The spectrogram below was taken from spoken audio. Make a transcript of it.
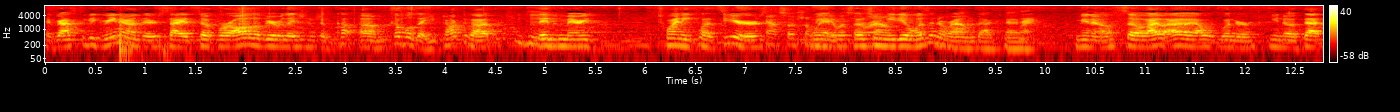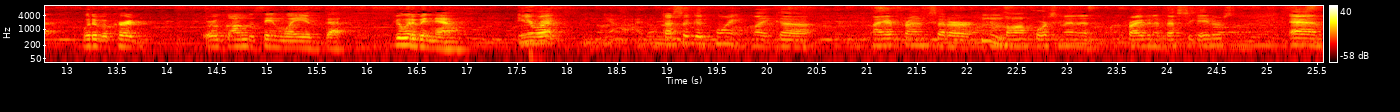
the grass could be greener on their side so for all of your relationship cou- um, couples that you've talked about they've been married 20 plus years Yeah, social media wasn't social around. media wasn't around back then Right. you know so I, I always wonder you know if that would have occurred or gone the same way if that if it would have been now You you're know right. what? Yeah, I don't know. That's a good point. Like, uh, I have friends that are Hmm. in law enforcement and private investigators, and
